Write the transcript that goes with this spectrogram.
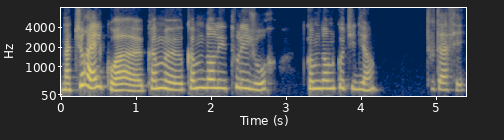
naturel, quoi, comme, comme dans les, tous les jours, comme dans le quotidien. Tout à fait.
